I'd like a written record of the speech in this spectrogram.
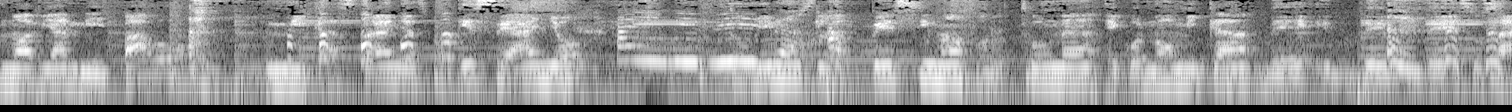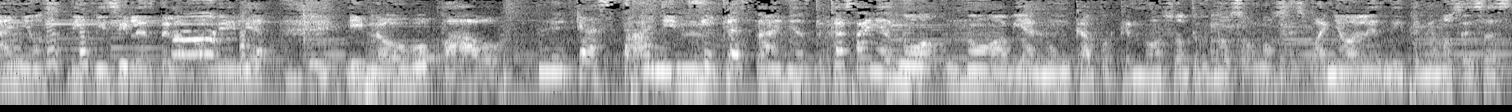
no había ni pavo ni castañas, porque ese año mi vida. tuvimos la pésima fortuna económica de, de- de esos años difíciles de la familia y no hubo pavo. Ni Y castaña. ni castañas. Castañas no, no había nunca porque nosotros no somos españoles ni tenemos esas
